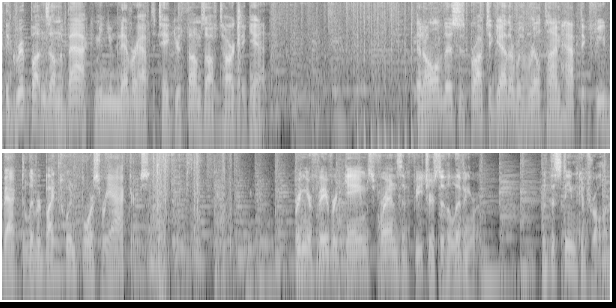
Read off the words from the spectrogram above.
The grip buttons on the back mean you never have to take your thumbs off target again. And all of this is brought together with real-time haptic feedback delivered by Twin Force reactors. Bring your favorite games, friends, and features to the living room with the Steam controller.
